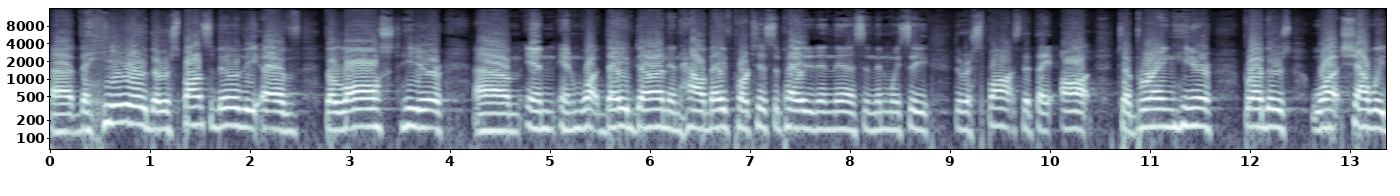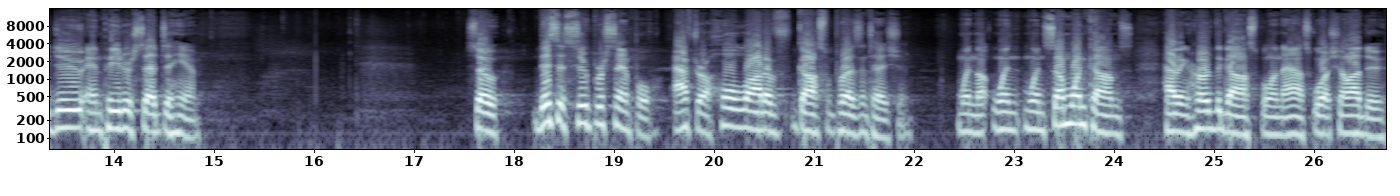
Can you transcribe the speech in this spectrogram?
uh, the hearer, the responsibility of the lost here um, in, in what they've done and how they've participated in this. And then we see the response that they ought to bring bring here, brothers, what shall we do? And Peter said to him. So this is super simple after a whole lot of gospel presentation. When, the, when, when someone comes, having heard the gospel, and asks, What shall I do?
